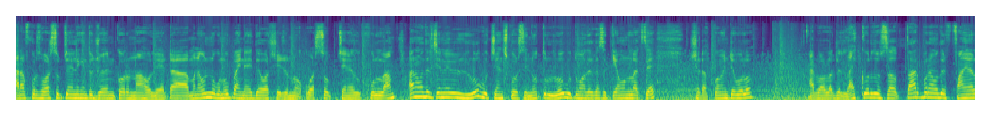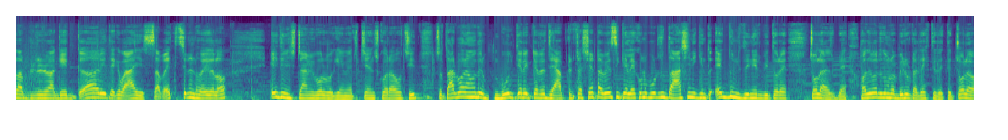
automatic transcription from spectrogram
আর অফকোর্স হোয়াটসঅ্যাপ চ্যানেলে কিন্তু জয়েন করো, না হলে এটা মানে অন্য কোনো উপায় নাই দেওয়ার সেই জন্য হোয়াটসঅ্যাপ চ্যানেল খুললাম। আর আমাদের চ্যানেলের লোগো চেঞ্জ করছি। নতুন লোগো তোমাদের কাছে কেমন লাগছে সেটা কমেন্টে বলো। আর ভালো লাগলে লাইক করে দিও। সাও তারপরে আমাদের ফাইনাল আপডেটের আগে গাড়ি থেকে ভাই, সাব অ্যাক্সিডেন্ট হয়ে গেল। এই জিনিসটা আমি বলব গেমের চেঞ্জ করা উচিত। সো তারপরে আমাদের বুল ক্যারেক্টারের যে আপডেটটা সেটা বেসিক্যালি এখনও পর্যন্ত আসেনি, কিন্তু এক দুই দিনের ভিতরে চলে আসবে। হতে পারে তোমরা ভিডিওটা দেখতে দেখতে চলেও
